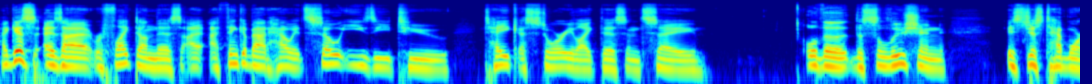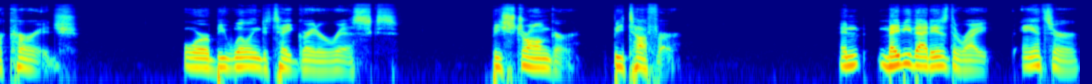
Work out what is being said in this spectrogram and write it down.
I guess as I reflect on this, I, I think about how it's so easy to take a story like this and say, well, the, the solution is just to have more courage or be willing to take greater risks, be stronger, be tougher. And maybe that is the right answer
